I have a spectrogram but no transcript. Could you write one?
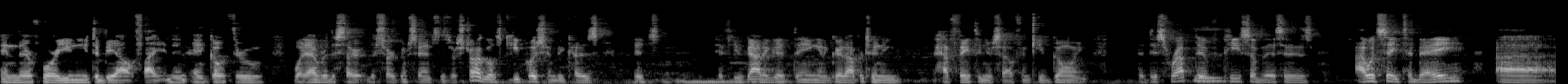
and therefore you need to be out fighting and, and go through whatever the, cir- the circumstances or struggles. Keep pushing because it's if you got a good thing and a good opportunity, have faith in yourself and keep going. The disruptive mm-hmm. piece of this is, I would say today uh,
